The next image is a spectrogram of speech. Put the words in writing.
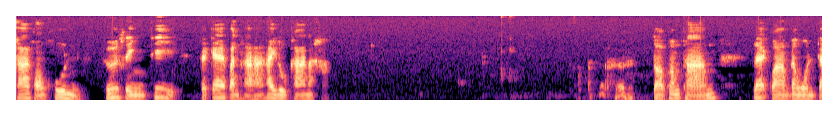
ค้าของคุณ คือสิ่งที่จะแก้ปัญหาให้ลูกค้านะครับ ตอบคำถามและความกังวลใจ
